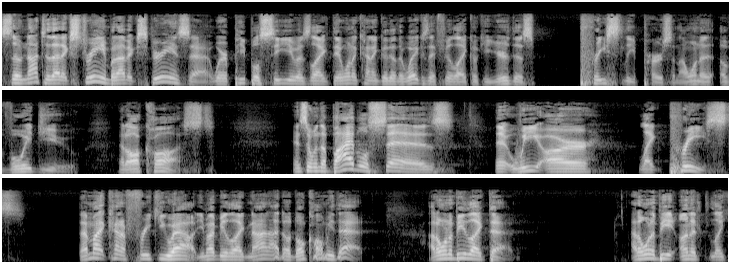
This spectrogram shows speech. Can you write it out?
so not to that extreme, but I've experienced that where people see you as like they want to kind of go the other way because they feel like, okay, you're this priestly person. I want to avoid you at all cost. And so when the Bible says that we are like priests, that might kind of freak you out. You might be like, nah, nah don't, don't call me that. I don't want to be like that. I don't want to be un- like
